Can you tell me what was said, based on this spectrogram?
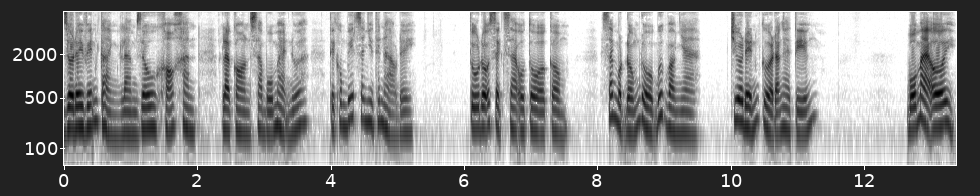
rồi đây viễn cảnh làm dâu khó khăn Là còn xa bố mẹ nữa Thì không biết sẽ như thế nào đây? Tú đỗ sạch xe ô tô ở cổng Xách một đống đồ bước vào nhà. Chưa đến cửa đã nghe tiếng. Bố mẹ ơi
